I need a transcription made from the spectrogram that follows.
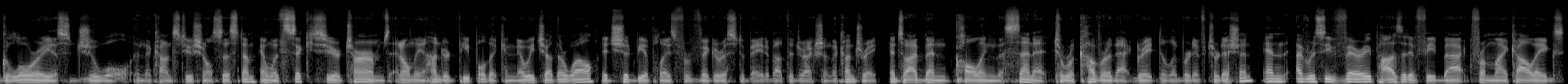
glorious glorious jewel in the constitutional system. And with six year terms and only 100 people that can know each other well, it should be a place for vigorous debate about the direction of the country. And so I've been calling the Senate to recover that great deliberative tradition. And I've received very positive feedback from my colleagues.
